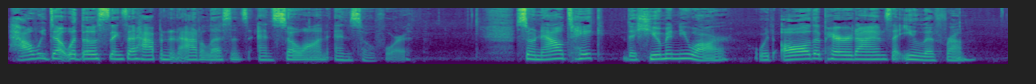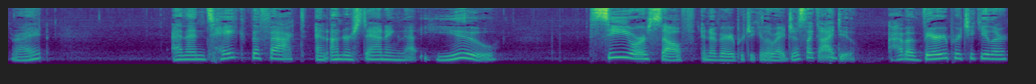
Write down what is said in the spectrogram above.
how we dealt with those things that happened in adolescence, and so on and so forth. So now take the human you are with all the paradigms that you live from, right? And then take the fact and understanding that you see yourself in a very particular way, just like I do. I have a very particular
